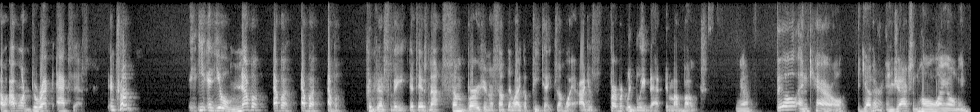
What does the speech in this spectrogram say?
I, I want direct access." And Trump and you'll never, ever, ever, ever convince me that there's not some version or something like a P tape somewhere. I just fervently believe that in my bones. Yeah. Phil and Carol together in Jackson Hole, Wyoming.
